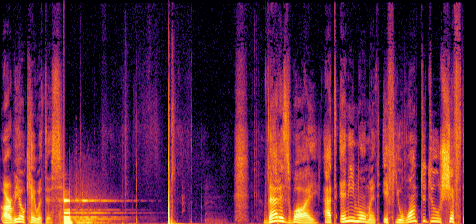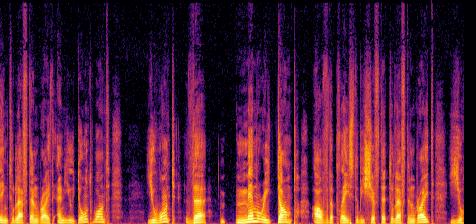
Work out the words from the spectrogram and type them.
Are we okay with this? That is why at any moment, if you want to do shifting to left and right and you don't want, you want the memory dump of the place to be shifted to left and right, you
